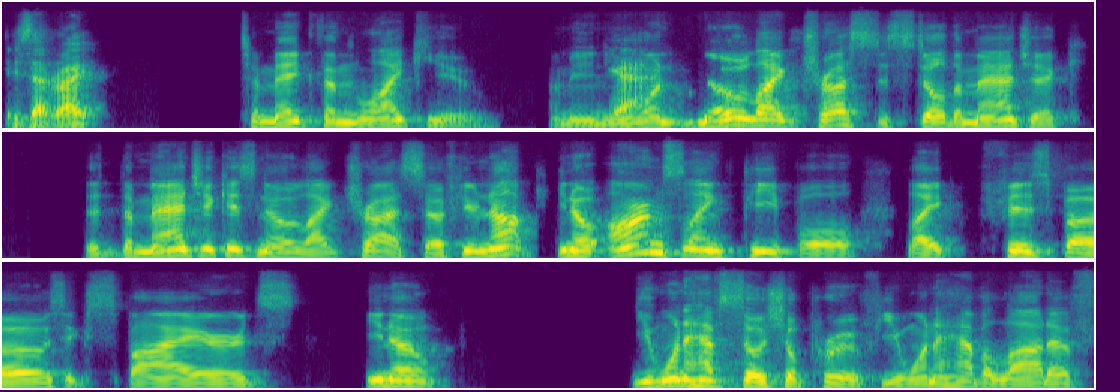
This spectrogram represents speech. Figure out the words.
Is that right? To make them like you. I mean, you yeah. want no like trust is still the magic. The, the magic is no like trust. So if you're not, you know, arm's length people like FSBOs, expireds, you know, you want to have social proof. You want to have a lot of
